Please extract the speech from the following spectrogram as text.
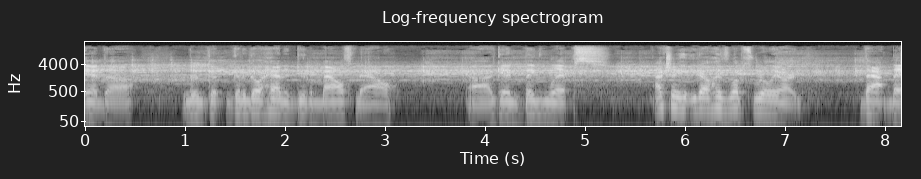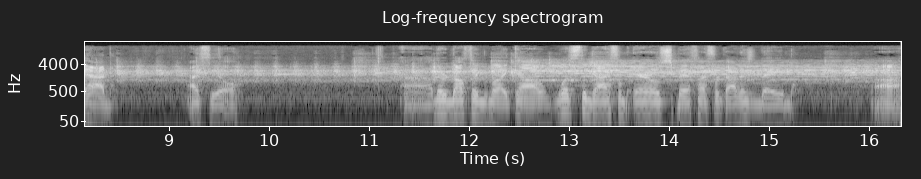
And uh, we're to go ahead and do the mouth now. again, big lips. Actually, you know, his lips really aren't that bad, I feel. Uh, they're nothing like uh, what's the guy from Aerosmith? I forgot his name. Uh,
